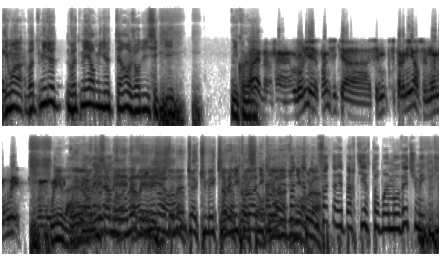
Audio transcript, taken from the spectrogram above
Dis-moi, votre, milieu, votre meilleur milieu de terrain aujourd'hui, c'est qui Nicolas? Ouais, ben, enfin, aujourd'hui, le problème, c'est qu'il y a, c'est pas le meilleur, c'est le moins mauvais. Oui, bah. mais, tu mets qui mais Nicolas, Nicolas, Nicolas. Une fois que t'as réparti ton moins mauvais, tu mets qui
